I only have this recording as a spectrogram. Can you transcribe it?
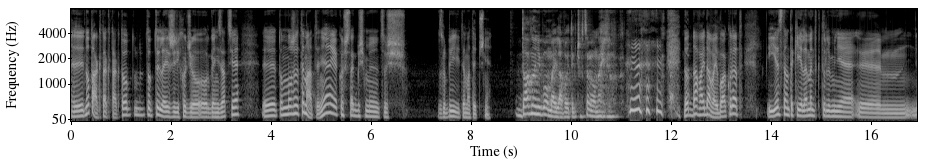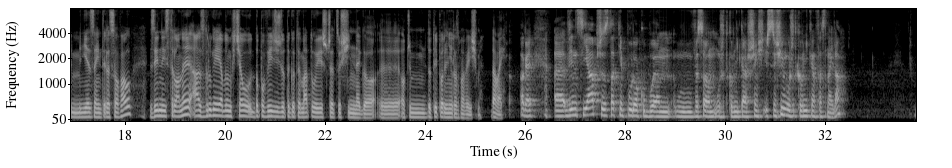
y, No tak, tak, tak. To, to tyle, jeżeli chodzi o organizację. Y, To może tematy, nie? Jakoś tak byśmy coś zrobili tematycznie. Dawno nie było maila, Wojtek, czy chcemy o mailu? No dawaj, dawaj, bo akurat jest tam taki element, który mnie, ym, mnie zainteresował z jednej strony, a z drugiej ja bym chciał dopowiedzieć do tego tematu jeszcze coś innego, y, o czym do tej pory nie rozmawialiśmy. Dawaj. Okej, e, więc ja przez ostatnie pół roku byłem wesołym użytkownika, szczęś- szczęśliwym użytkownikiem Fastmaila.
